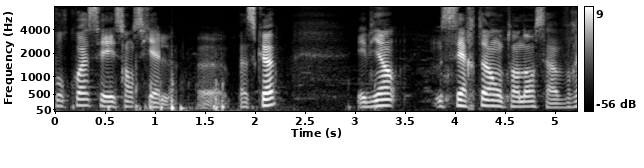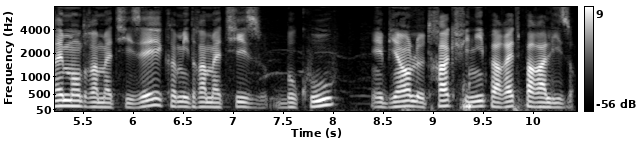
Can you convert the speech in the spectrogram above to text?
pourquoi c'est essentiel? Euh, Parce que, eh bien, certains ont tendance à vraiment dramatiser, et comme ils dramatisent beaucoup, eh bien le trac finit par être paralysant.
